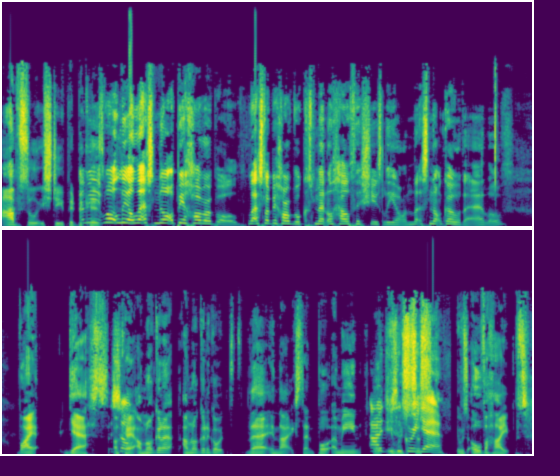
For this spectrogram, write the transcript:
absolutely stupid. I Because mean, well, Leo, let's not be horrible. Let's not be horrible because mental health issues, Leon. Let's not go there, love. right, yes, So- okay, I'm not gonna I'm not gonna go there in that extent. But I mean, I like, it was disagree, just- yeah. it was overhyped.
